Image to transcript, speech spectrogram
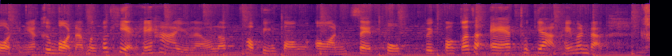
บทอย่างเงี้ยคือบทอะมันก็เขียนให้ฮาอยู่แล้ว แล้วพอปิงปองออนเซตปุ๊บปิงปองก็จะแอดทุกอย่างให้มันแบบข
